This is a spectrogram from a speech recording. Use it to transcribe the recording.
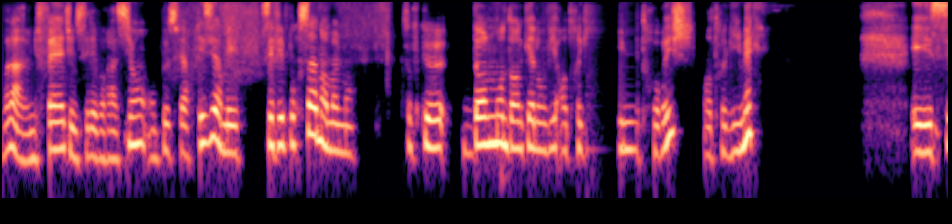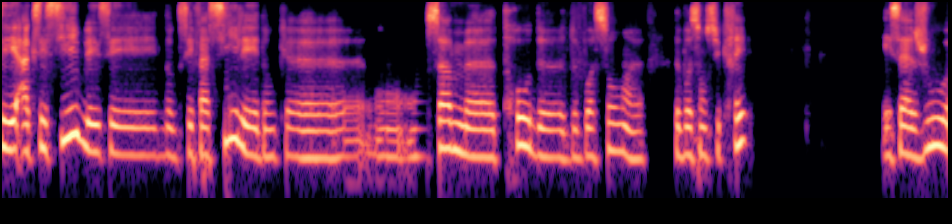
voilà, une fête, une célébration, on peut se faire plaisir, mais c'est fait pour ça, normalement. Sauf que dans le monde dans lequel on vit, entre guillemets, trop riche, entre guillemets, et c'est accessible et c'est donc c'est facile et donc euh, on, consomme euh, trop de, boissons euh, de boissons sucrées et ça joue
